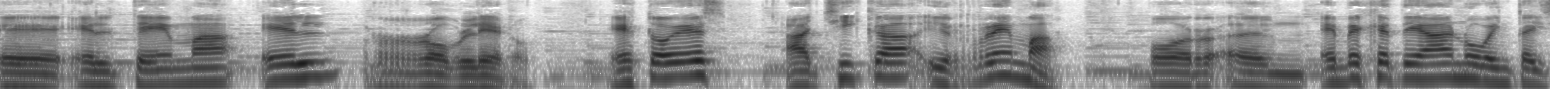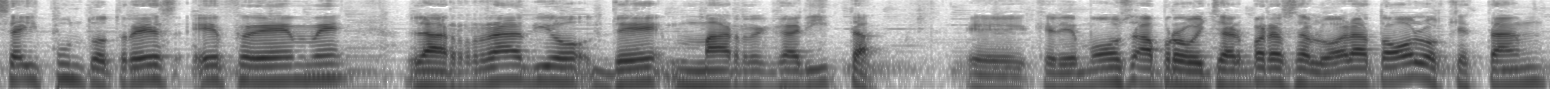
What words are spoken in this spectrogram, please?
eh, el tema El Roblero. Esto es A Chica y Rema por eh, MGTA 96.3 FM, la radio de Margarita. Eh, queremos aprovechar para saludar a todos los que están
